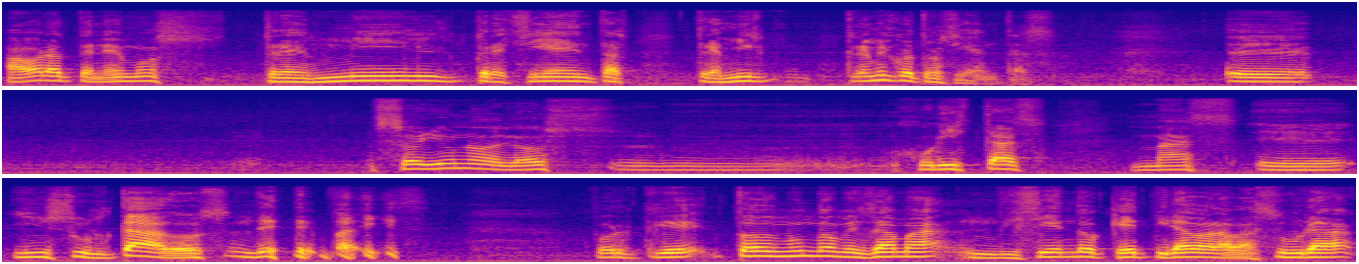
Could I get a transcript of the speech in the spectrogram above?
ahora tenemos 3.300, 3.400. Eh, soy uno de los mm, juristas más eh, insultados de este país, porque todo el mundo me llama diciendo que he tirado a la basura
